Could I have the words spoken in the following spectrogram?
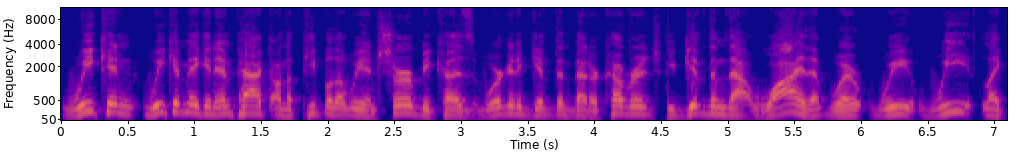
we can we can make an impact on the people that we insure because we're gonna give them better coverage. You give them that why that where we we like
